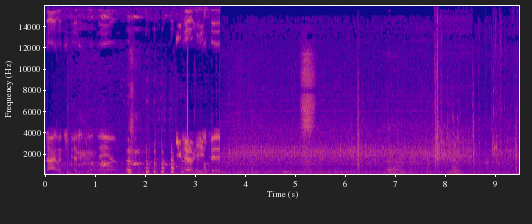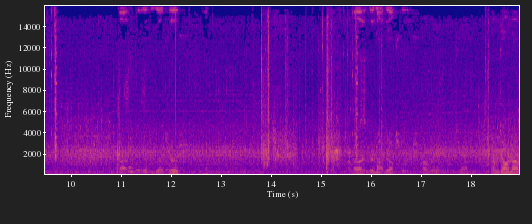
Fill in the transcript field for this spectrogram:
Silence pistol, damn. you know he's pissed. Alright, they're not downstairs. okay. I'm going up.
